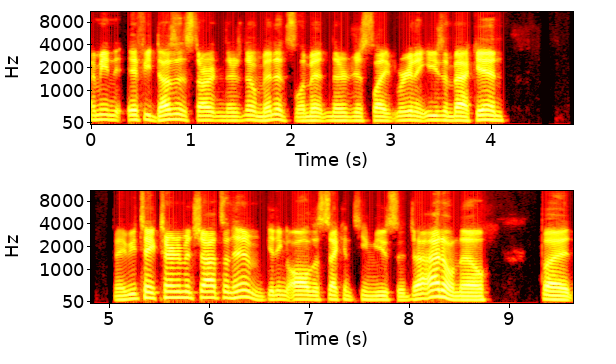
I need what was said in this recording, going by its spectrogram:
I mean, if he doesn't start and there's no minutes limit and they're just like, we're going to ease him back in, maybe take tournament shots on him, getting all the second team usage. I don't know. But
